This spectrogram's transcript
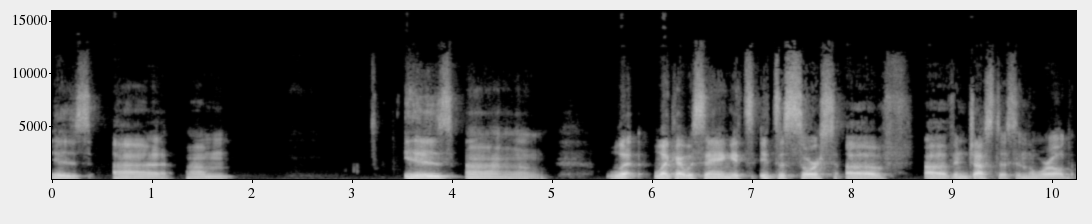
is uh, um, is uh, like I was saying, it's it's a source of of injustice in the world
